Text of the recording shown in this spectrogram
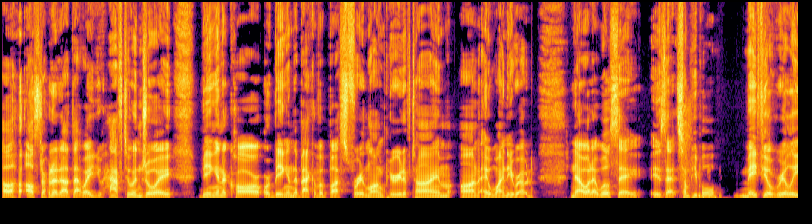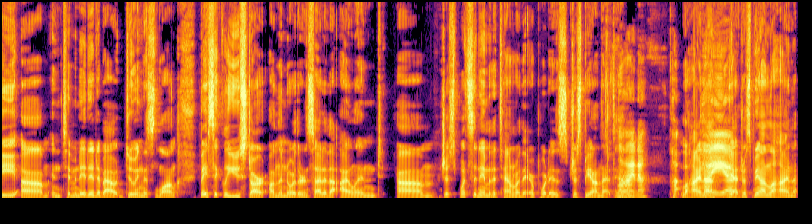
I'll, I'll start it out that way. You have to enjoy being in a car or being in the back of a bus for a long period of time on a windy road. Now, what I will say is that some people may feel really um, intimidated about doing this long. Basically, you start on the northern side of the island. Um, just what's the name of the town where the airport is? Just beyond that town. Lahaina. Pa- Lahaina? Paia. Yeah, just beyond Lahaina.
